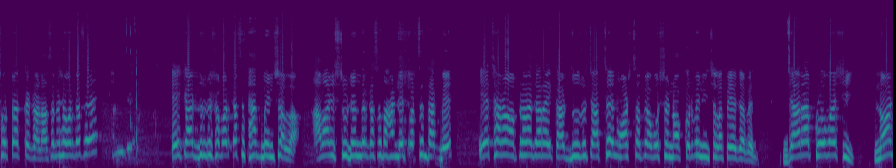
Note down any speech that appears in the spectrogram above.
ছোট্ট একটা কার্ড আছে না সবার কাছে? এই কার্ড দুটো সবার কাছে থাকবে ইনশাল্লাহ। আমার স্টুডেন্টদের কাছে তো হান্ড্রেড পার্সেন্ট থাকবে। এছাড়াও আপনারা যারা এই কার্ড দুটো চাচ্ছেন হোয়াটসঅ্যাপে অবশ্যই নক করবেন, ইনশাল্লাহ পেয়ে যাবেন। যারা প্রবাসী নট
